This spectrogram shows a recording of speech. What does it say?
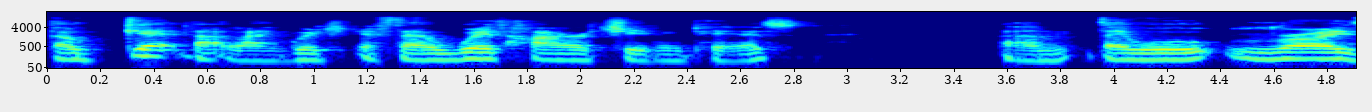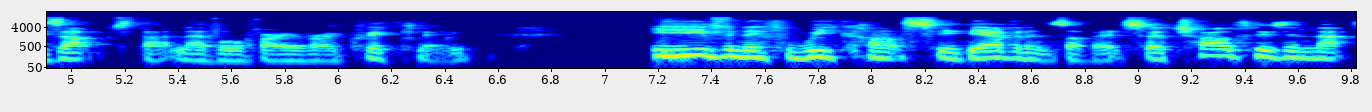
They'll get that language if they're with higher achieving peers. Um, they will rise up to that level very, very quickly, even if we can't see the evidence of it. So, a child who's in that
